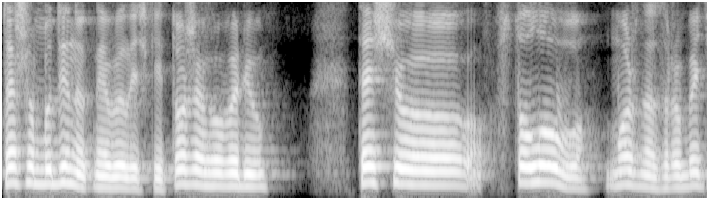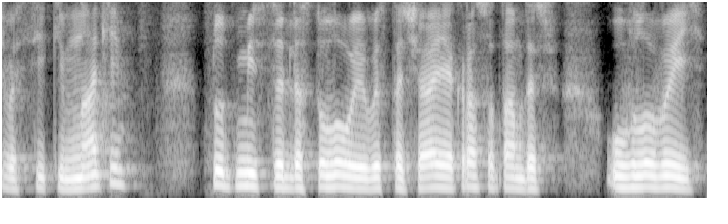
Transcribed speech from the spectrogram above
Те, що будинок невеличкий, теж говорю. Те, що столову можна зробити в ось цій кімнаті. Тут місця для столової вистачає. Якраз отам десь угловий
